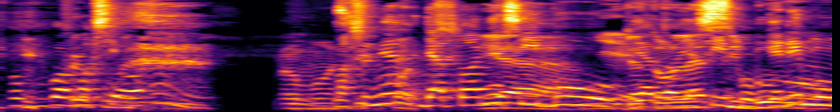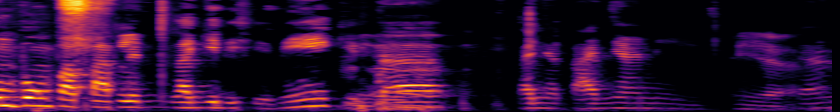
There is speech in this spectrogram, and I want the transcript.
Promosi. Promosi orang. Promosi Maksudnya coach. jadwalnya Iya, sibuk, iya. jadwalnya sibuk. sibuk. Jadi mumpung Pak Parlin lagi di sini, kita tanya-tanya nih, Iya. kan?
